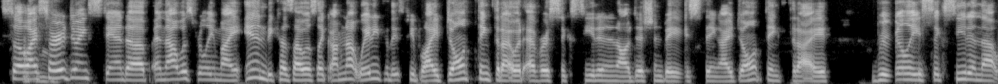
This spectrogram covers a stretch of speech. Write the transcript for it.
so I started doing stand up, and that was really my in because I was like, I'm not waiting for these people. I don't think that I would ever succeed in an audition based thing. I don't think that I really succeed in that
